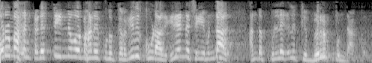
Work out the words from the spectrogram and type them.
ஒரு மகன் கிடைத்து இன்னொரு மகனை கொடுக்கிறது. இது கூடாது. இது என்ன செய்யும் என்றால் அந்த பிள்ளைகளுக்கு வெறுப்பு உண்டாக்கும்.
